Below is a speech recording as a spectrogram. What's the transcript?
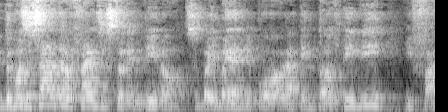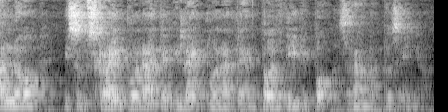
Ito po si Senator Francis Tolentino. Subaybayan niyo po ang ating Tol TV. I-follow, i-subscribe po natin, i-like po natin. Tol TV po. Salamat po sa inyo.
